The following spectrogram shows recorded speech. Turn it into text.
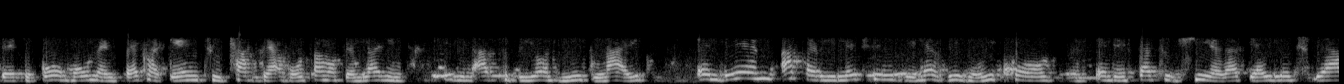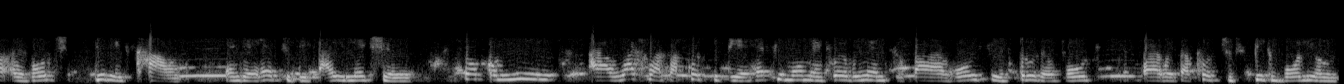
They had to go home and back again to cast their vote, some of them lining even up to beyond midnight. And then after the elections, they have these recalls and they start to hear that their, election, their vote didn't count and they had to be by elections. So for me, uh, what was supposed to be a happy moment where women's uh, voices through the vote uh, were supposed to speak volumes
